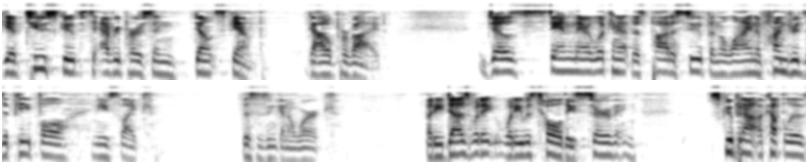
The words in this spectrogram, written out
Give two scoops to every person. Don't skimp. God will provide." Joe's standing there looking at this pot of soup and the line of hundreds of people, and he's like, This isn't going to work. But he does what he, what he was told. He's serving, scooping out a couple of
